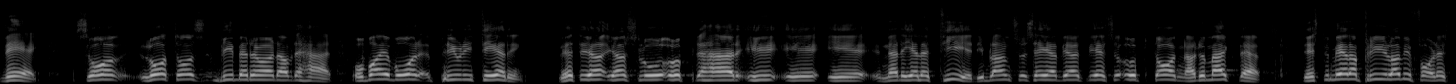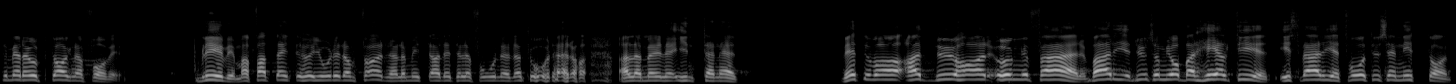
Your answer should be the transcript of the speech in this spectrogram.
väg. Så låt oss bli berörda av det här. Och vad är vår prioritering? Vet du, jag, jag slår upp det här i, i, i, när det gäller tid. Ibland så säger vi att vi är så upptagna. Har du märkt det? Desto mera prylar vi får, desto mera upptagna får vi. Blir vi. Man fattar inte hur gjorde de förr när de inte hade telefoner, datorer och alla möjliga internet. Vet du vad? Att du har ungefär, varje, du som jobbar heltid i Sverige 2019,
